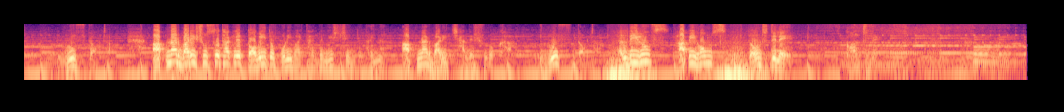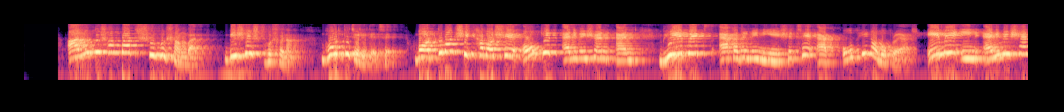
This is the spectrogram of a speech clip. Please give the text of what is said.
রুফ ডক্টর আপনার বাড়ি সুস্থ থাকলে তবেই তো পরিবার থাকবে নিশ্চিন্ত, তাই না? আপনার বাড়ির ছাদের সুরক্ষা roof doctor healthy roofs happy homes don't delay call today আনন্দ সংবাদ, শুভ সংবাদ, বিশেষ ঘোষণা, ভর্তি চলিতেছে। বর্তমান শিক্ষাবর্ষে Ankit animation and VFX academy নিয়ে এসেছে এক অভিনব প্রয়াস। M A in animation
